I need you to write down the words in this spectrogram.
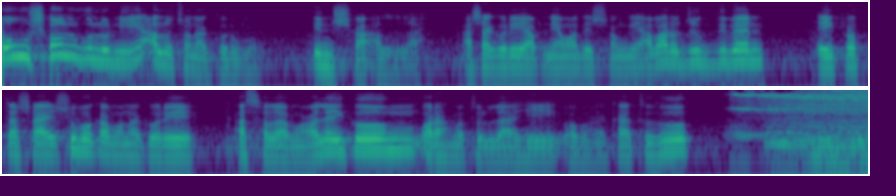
কৌশলগুলো নিয়ে আলোচনা করব ইনশা আল্লাহ আশা করি আপনি আমাদের সঙ্গে আবারও যোগ দিবেন। এই প্রত্যাশায় শুভকামনা করে আসসালামু আলাইকুম ওরহমতুল্লাহি ওবরাকাতুহু Música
